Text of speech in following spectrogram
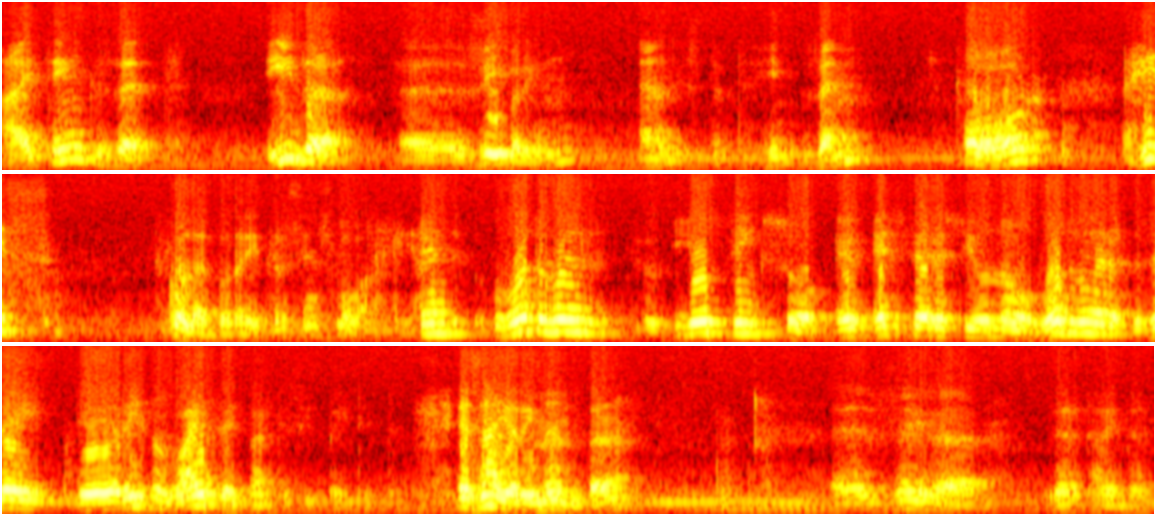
I think that either uh, Zibrin enlisted him, them or his collaborators in Slovakia. And what were, you think so, as far as you know, what were the uh, reason why they participated? As I remember, uh, they were, Wertheimer.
